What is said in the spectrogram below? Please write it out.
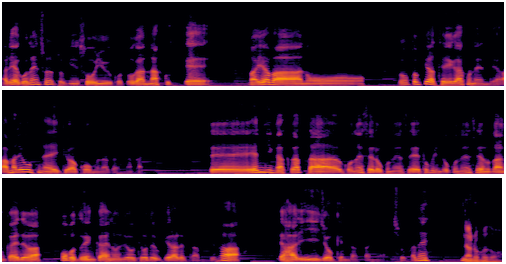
あるいは5年生の時にそういうことがなくて、まあ、いわば、あのその時は低学年であまり大きな影響は被らなかった。で、エンジンがかかった5年生、6年生、特に6年生の段階では、ほぼ全開の状況で受けられたっていうのは、やはりいい条件だったんじゃないでしょうかね。なるほど。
